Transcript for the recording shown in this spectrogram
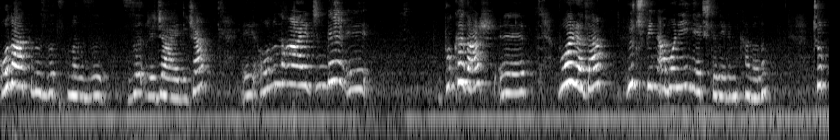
onu aklınızda tutmanızı zı- rica edeceğim. E, onun haricinde e, bu kadar. E, bu arada 3000 aboneyi geçti benim kanalım. Çok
